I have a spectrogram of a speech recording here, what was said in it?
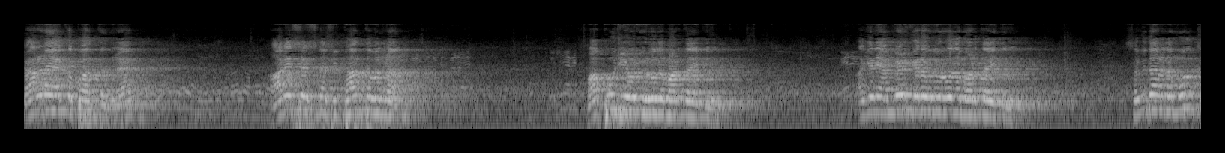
ಕಾರಣ ಯಾಕಪ್ಪ ಅಂತಂದ್ರೆ, ಆರ್ ಎಸ್ನ ಸಿದ್ಧಾಂತವನ್ನ ಬಾಪೂಜಿಯವರು ವಿರೋಧ ಮಾಡ್ತಾ ಇದ್ರು. ಹಾಗೆಯೇ ಅಂಬೇಡ್ಕರ್ ಅವರು ವಿರೋಧ ಮಾಡ್ತಾ ಇದ್ರು. ಸಂವಿಧಾನದ ಮೂಲಕ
